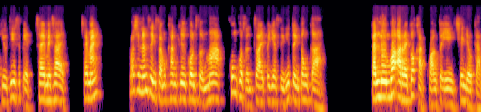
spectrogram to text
คิวที่สิบเอ็ดใช่ไม่ใช่ ใช่ไหม เพราะฉะนั้นสิ่งสำคัญคือคนส่วนมากพุ่งคนสนใจไปยังสิ่งที่ตัวเองต้องการ แต่ลืมว่าอะไรก็ขัดขวางตัวเอง เช่นเดียวกัน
